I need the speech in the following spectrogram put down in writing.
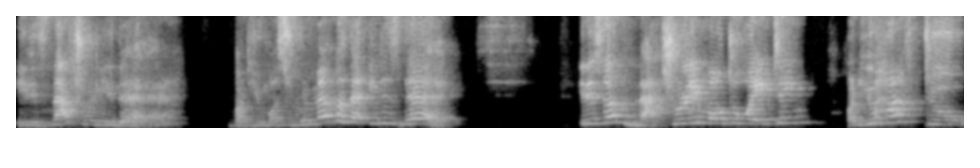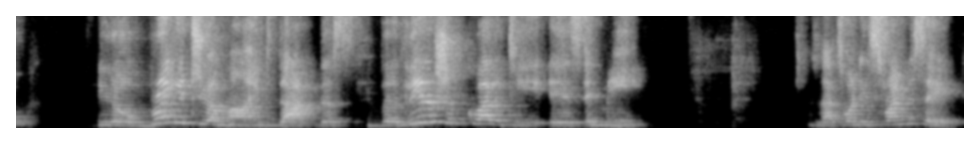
It is naturally there, but you must remember that it is there. It is not naturally motivating, but you have to, you know, bring it to your mind that this the leadership quality is in me. So that's what he's trying to say.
